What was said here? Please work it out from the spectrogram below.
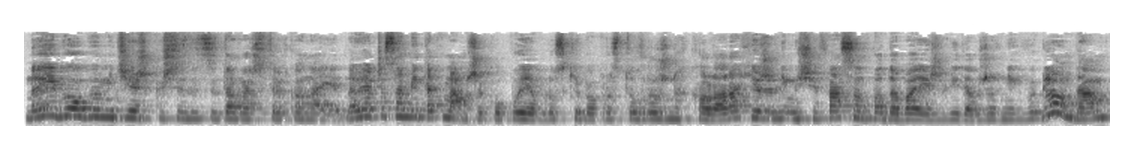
No i byłoby mi ciężko się zdecydować tylko na jedną. Ja czasami tak mam, że kupuję bluzki po prostu w różnych kolorach, jeżeli mi się fason podoba, jeżeli dobrze w nich wyglądam,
